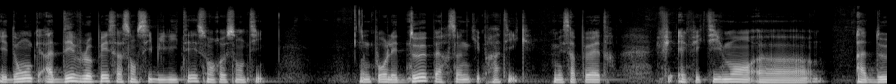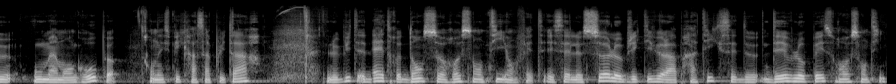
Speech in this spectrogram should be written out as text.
et donc à développer sa sensibilité son ressenti. Donc pour les deux personnes qui pratiquent, mais ça peut être effectivement euh, à deux ou même en groupe, on expliquera ça plus tard, le but est d'être dans ce ressenti en fait. Et c'est le seul objectif de la pratique, c'est de développer son ressenti.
